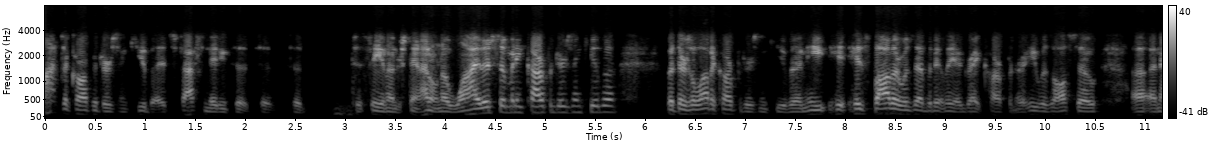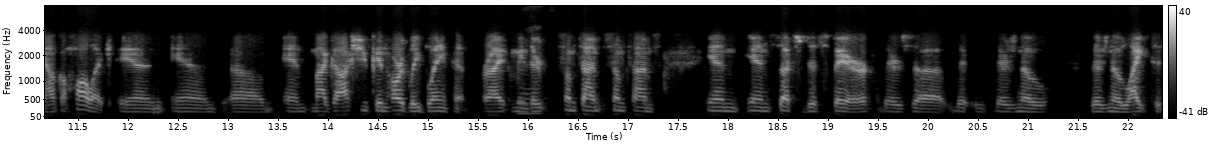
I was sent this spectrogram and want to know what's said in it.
lots of carpenters in Cuba. It's fascinating to, to, to, to see and understand. I don't know why there's so many carpenters in Cuba, but there's a lot of carpenters in Cuba. And he, his father was evidently a great carpenter. He was also uh, an alcoholic, and and um, and my gosh, you can hardly blame him, right? I mean, right. there's sometimes sometimes in in such despair, there's uh, there's no there's no light to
